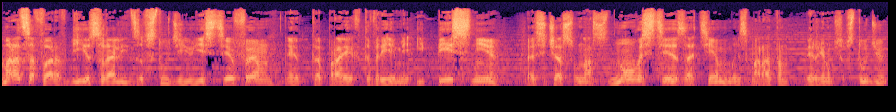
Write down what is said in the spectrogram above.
Марат Сафаров, Гия Саралидзе в студии Вести ФМ. Это проект «Время и песни». А сейчас у нас новости, затем мы с Маратом вернемся в студию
